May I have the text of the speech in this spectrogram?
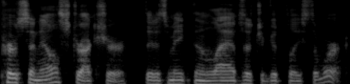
personnel structure that is making the lab such a good place to work.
